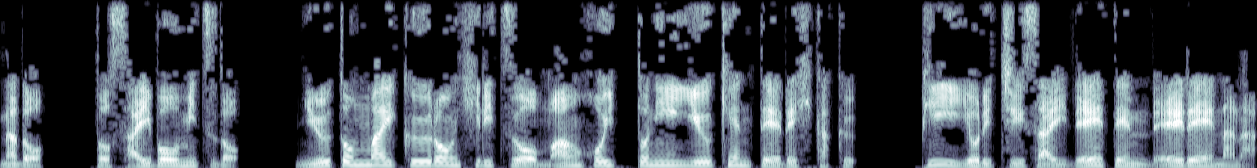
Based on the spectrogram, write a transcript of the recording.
など、と細胞密度、ニュートンマイクーロン比率をマンホイットニー U 検定で比較。P より小さい0.007。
